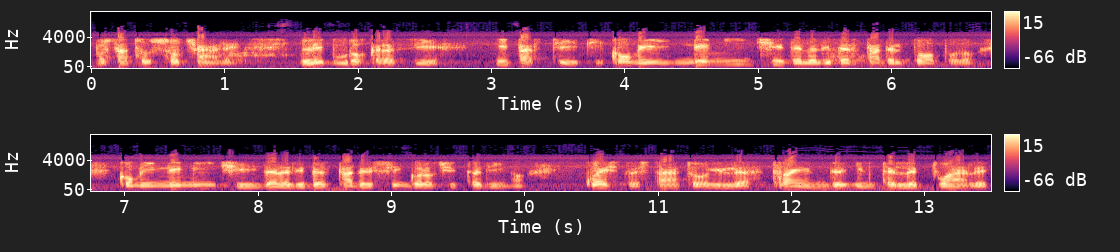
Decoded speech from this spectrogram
lo Stato sociale, le burocrazie, i partiti come i nemici della libertà del popolo, come i nemici della libertà del singolo cittadino. Questo è stato il trend intellettuale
